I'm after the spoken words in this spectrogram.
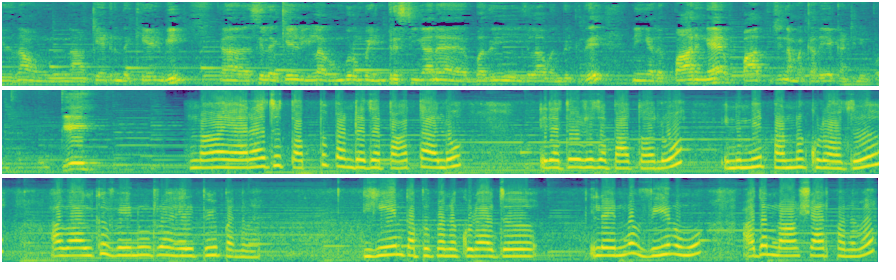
இதுதான் அவங்க நான் கேட்டிருந்த கேள்வி. சில கேள்விகள்லாம் ரொம்ப ரொம்ப இன்ட்ரெஸ்டிங்கான பதில்களா வந்திருக்குது. நீங்க அதை பாருங்க. பார்த்துட்டு நம்ம கதையை கண்டினியூ பண்ணுவோம். ஓகே நான் யாராவது தப்பு பண்ணுறத பார்த்தாலோ இல்லை தொழுறதை பார்த்தாலோ இனிமே பண்ணக்கூடாது. அவளுக்கு வேணுன்ற ஹெல்ப்பையும் பண்ணுவேன். ஏன் தப்பு பண்ணக்கூடாது? இல்லை என்ன வேணுமோ அதை நான் ஷேர் பண்ணுவேன்.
